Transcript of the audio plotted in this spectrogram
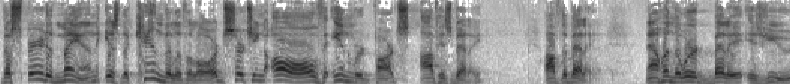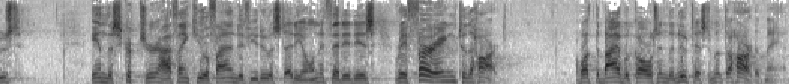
the spirit of man is the candle of the Lord, searching all the inward parts of his belly, of the belly. Now, when the word belly is used in the scripture, I think you'll find if you do a study on it that it is referring to the heart, or what the Bible calls in the New Testament the heart of man.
